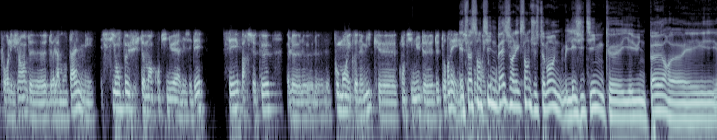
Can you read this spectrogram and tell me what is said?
pour les gens de, de la montagne. Mais si on peut justement continuer à les aider, c'est parce que le, le- le- poumon économique euh, continue de, de tourner. Et tu as senti une baisse, Jean-Alexandre, justement, une, légitime qu'il y ait eu une peur euh, et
